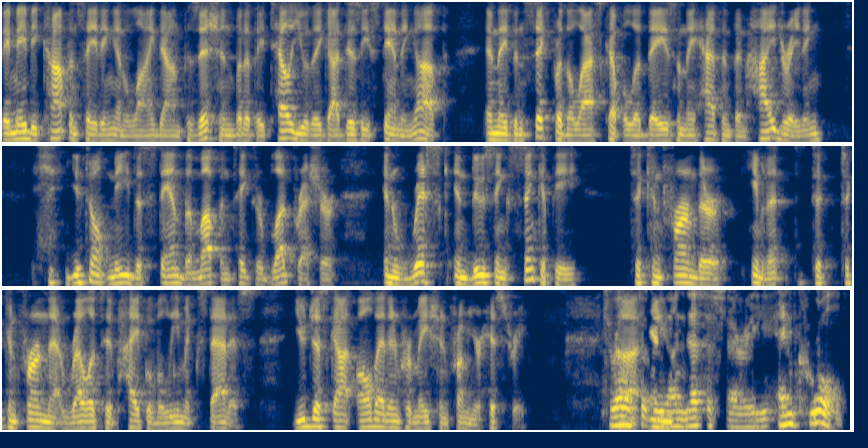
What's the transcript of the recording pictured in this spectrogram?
They may be compensating in a lying down position, but if they tell you they got dizzy standing up and they've been sick for the last couple of days and they haven't been hydrating, you don't need to stand them up and take their blood pressure and risk inducing syncope to confirm their to, to confirm that relative hypovolemic status. You just got all that information from your history. It's relatively uh, and, unnecessary and cruel.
